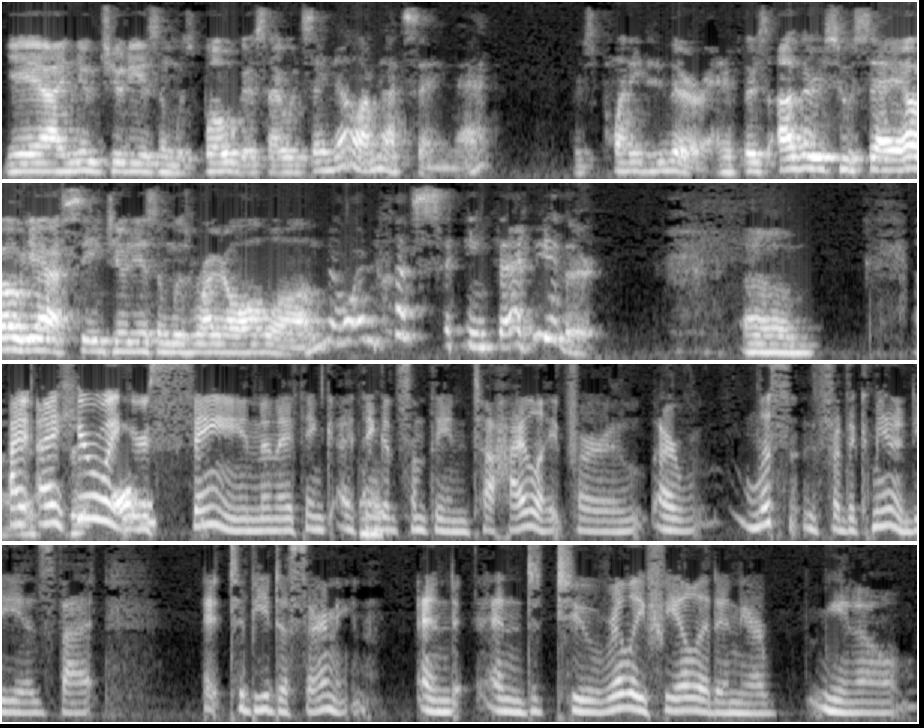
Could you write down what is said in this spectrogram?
yeah, I knew Judaism was bogus, I would say, no, I'm not saying that. There's plenty to do there. And if there's others who say, oh yeah, see, Judaism was right all along, no, I'm not saying that either. Um, I, I hear what you're saying, and I think I think uh-huh. it's something to highlight for our listen for the community is that it, to be discerning and and to really feel it in your you know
